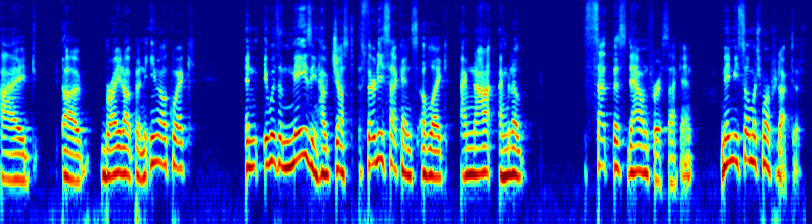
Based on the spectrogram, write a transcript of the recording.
I'd uh, write up an email quick, and it was amazing how just 30 seconds of like I'm not I'm gonna set this down for a second made me so much more productive.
